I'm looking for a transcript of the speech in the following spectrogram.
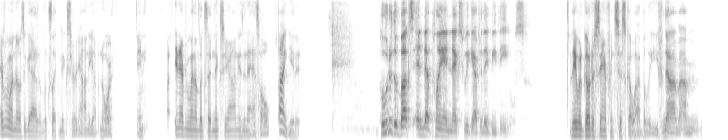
Everyone knows a guy that looks like Nick Sirianni up north, and and everyone that looks like Nick Sirianni is an asshole. So I get it. Who do the Bucks end up playing next week after they beat the Eagles? They would go to San Francisco, I believe. No, I'm, I'm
